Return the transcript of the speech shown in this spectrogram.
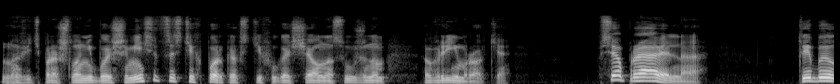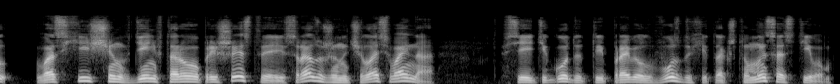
Но ведь прошло не больше месяца с тех пор, как Стив угощал нас ужином в Римроке. Все правильно. Ты был восхищен в день второго пришествия, и сразу же началась война. Все эти годы ты провел в воздухе, так что мы со Стивом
